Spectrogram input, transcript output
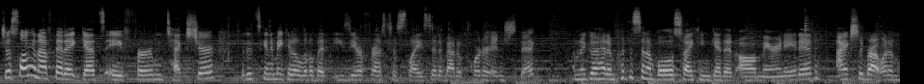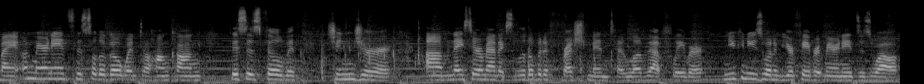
just long enough that it gets a firm texture, but it's gonna make it a little bit easier for us to slice it about a quarter inch thick. I'm gonna go ahead and put this in a bowl so I can get it all marinated. I actually brought one of my own marinades. This little goat went to Hong Kong. This is filled with ginger, um, nice aromatics, a little bit of fresh mint. I love that flavor. And you can use one of your favorite marinades as well.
